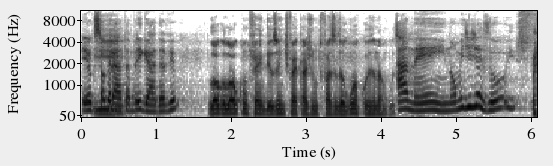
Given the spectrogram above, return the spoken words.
Eu que sou E- grata, obrigada, viu? Logo, logo, com fé em Deus, a gente vai estar junto fazendo alguma coisa na música. Amém. Em nome de Jesus.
